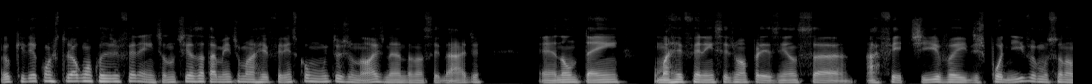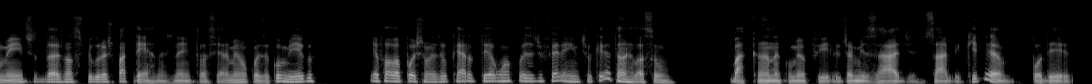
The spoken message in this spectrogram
Eu queria construir alguma coisa diferente. Eu não tinha exatamente uma referência, como muitos de nós, né, da nossa idade, é, não tem uma referência de uma presença afetiva e disponível emocionalmente das nossas figuras paternas, né? Então, assim, era a mesma coisa comigo. E eu falava, poxa, mas eu quero ter alguma coisa diferente. Eu queria ter uma relação bacana com meu filho, de amizade, sabe? Queria poder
